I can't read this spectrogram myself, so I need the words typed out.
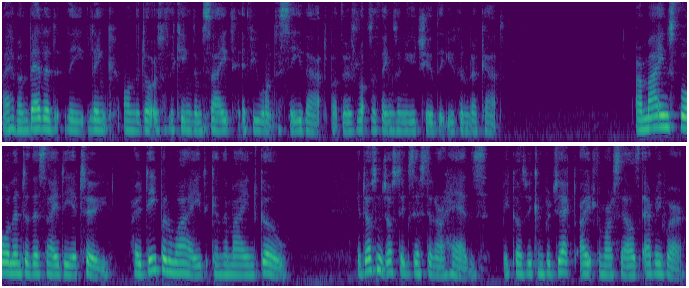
I have embedded the link on the Daughters of the Kingdom site if you want to see that, but there's lots of things on YouTube that you can look at. Our minds fall into this idea too. How deep and wide can the mind go? It doesn't just exist in our heads, because we can project out from ourselves everywhere.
